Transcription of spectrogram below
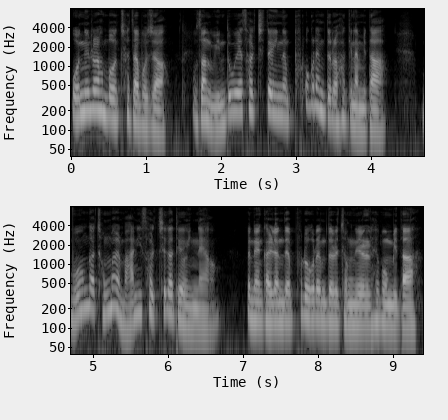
원인을 한번 찾아보죠. 우선 윈도우에 설치되어 있는 프로그램들을 확인합니다. 무언가 정말 많이 설치가 되어 있네요. 은행 관련된 프로그램들을 정리를 해봅니다.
